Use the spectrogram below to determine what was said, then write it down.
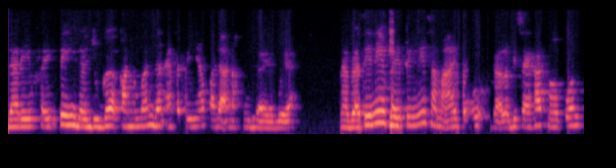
dari vaping dan juga kandungan dan efeknya pada anak muda ya Bu ya. Nah berarti ini iya. vaping ini sama aja Bu, nggak lebih sehat maupun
